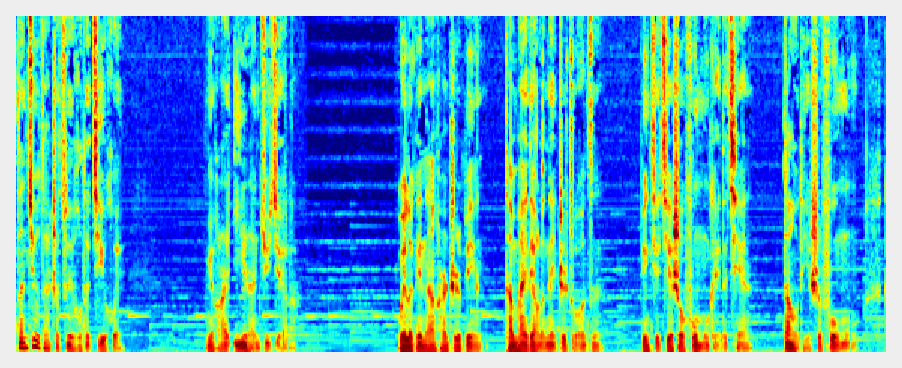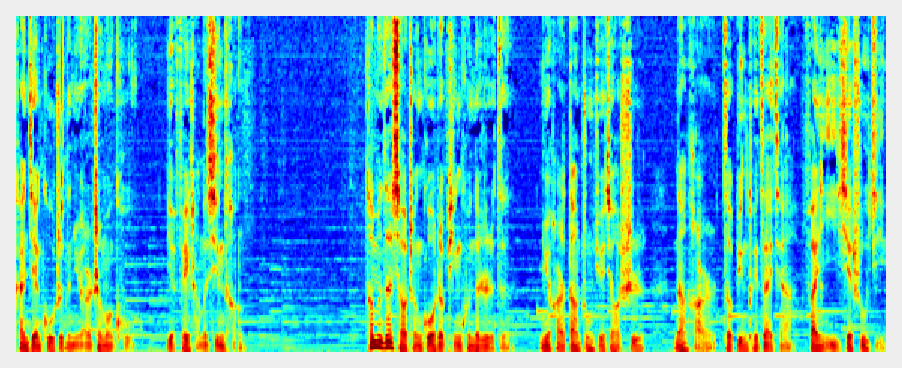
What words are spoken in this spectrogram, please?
但就在这最后的机会，女孩依然拒绝了。为了给男孩治病，他卖掉了那只镯子，并且接受父母给的钱。到底是父母看见固执的女儿这么苦，也非常的心疼。他们在小城过着贫困的日子，女孩当中学教师，男孩则病退在家翻译一些书籍。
